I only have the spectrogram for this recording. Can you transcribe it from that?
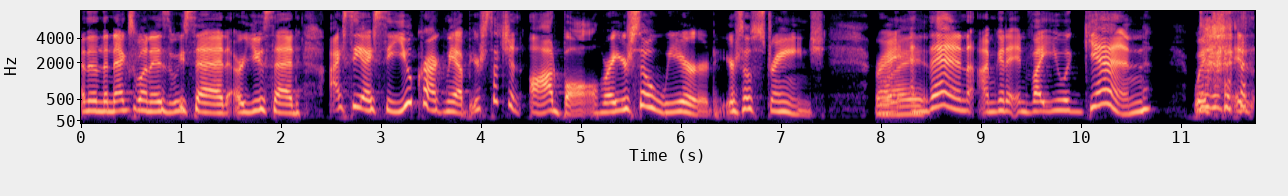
And then the next one is we said, or you said, I see, I see. You crack me up. You're such an oddball, right? You're so weird. You're so strange, right? Right. And then I'm going to invite you again, which is,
